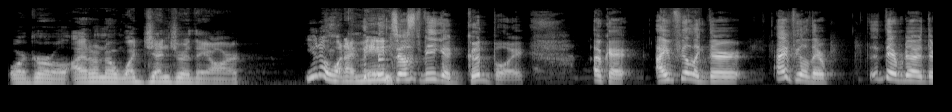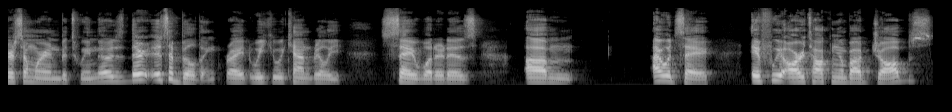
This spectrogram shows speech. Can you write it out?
or girl. I don't know what gender they are. You know what I mean? just being a good boy. Okay, I feel like they're. I feel they're. They're they're, they're somewhere in between. There's there. It's a building, right? We we can't really say what it is. Um, I would say if we are talking about jobs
